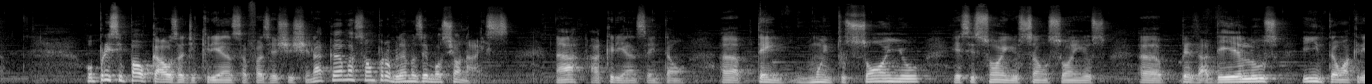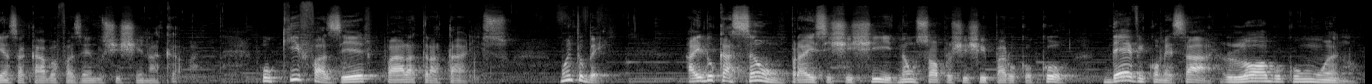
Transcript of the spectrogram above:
O principal causa de criança fazer xixi na cama são problemas emocionais. Né? A criança, então, uh, tem muito sonho, esses sonhos são sonhos uh, pesadelos e então a criança acaba fazendo xixi na cama. O que fazer para tratar isso? Muito bem. A educação para esse xixi, não só para o xixi, para o cocô, deve começar logo com um ano,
